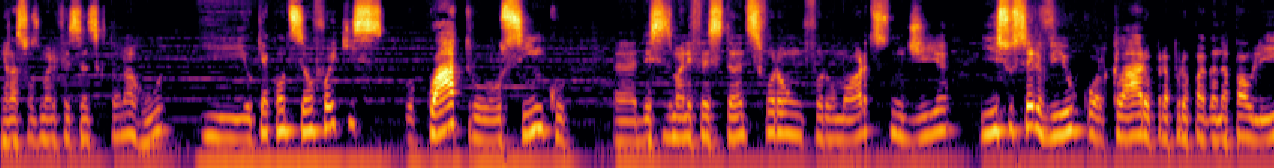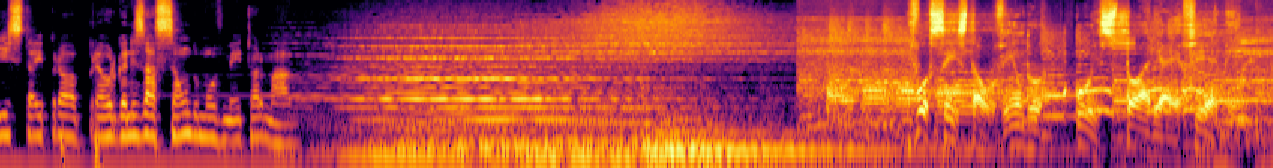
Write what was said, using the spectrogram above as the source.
em relação aos manifestantes que estão na rua. E o que aconteceu foi que quatro ou cinco é, desses manifestantes foram, foram mortos no dia, e isso serviu, claro, para a propaganda paulista e para a organização do movimento armado. Você está ouvindo o História FM.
